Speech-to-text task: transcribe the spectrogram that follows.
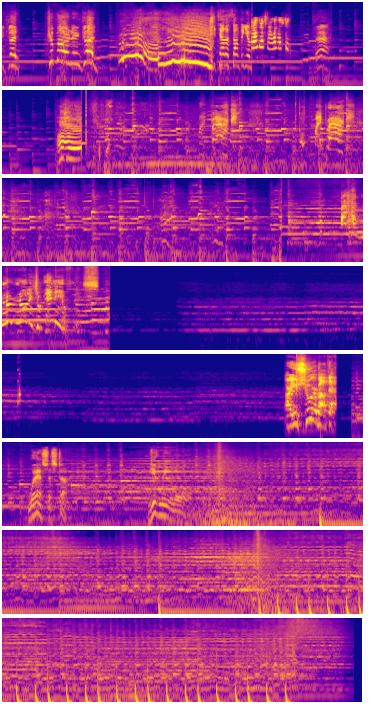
England. Come on, England. Tell us something you. Yeah. Oh. My back. Oh, My back. I have no knowledge of any of this. Are you sure about that? Where, sister? Give me law.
